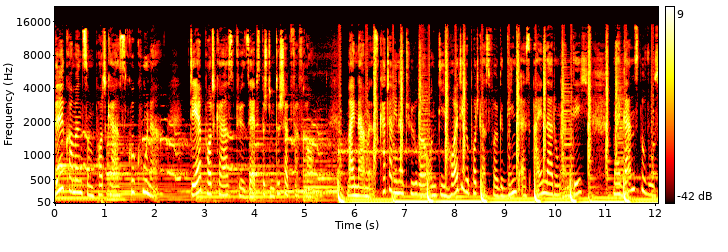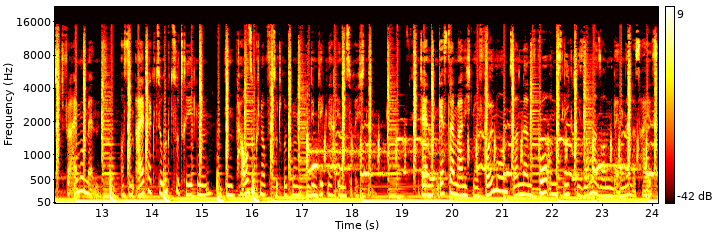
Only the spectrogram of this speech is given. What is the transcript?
Willkommen zum Podcast Kokuna, der Podcast für selbstbestimmte Schöpferfrauen. Mein Name ist Katharina Thürer und die heutige Podcast-Folge dient als Einladung an dich, mal ganz bewusst für einen Moment aus dem Alltag zurückzutreten, den Pause-Knopf zu drücken und den Blick nach innen zu richten. Denn gestern war nicht nur Vollmond, sondern vor uns liegt die Sommersonnenwende. Das heißt,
